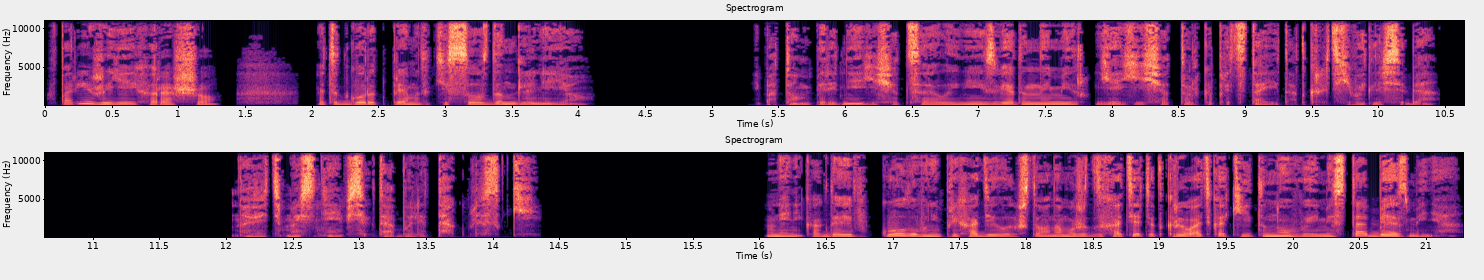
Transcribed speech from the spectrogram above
В Париже ей хорошо. Этот город прямо-таки создан для нее. И потом перед ней еще целый неизведанный мир. Ей еще только предстоит открыть его для себя. Но ведь мы с ней всегда были так близки. Мне никогда и в голову не приходило, что она может захотеть открывать какие-то новые места без меня.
